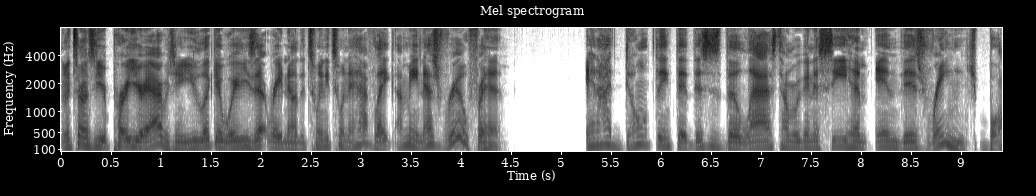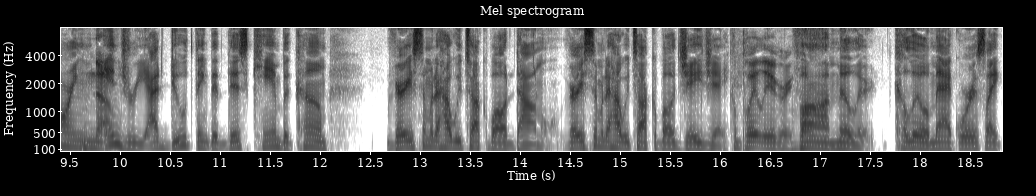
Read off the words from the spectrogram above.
In terms of your per year averaging, you look at where he's at right now, the 22 and a half, like, I mean, that's real for him. And I don't think that this is the last time we're going to see him in this range, barring No. injury. I do think that this can become very similar to how we talk about Donald, very similar to how we talk about JJ, Completely agree. Von Miller, Khalil Mack, where it's like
